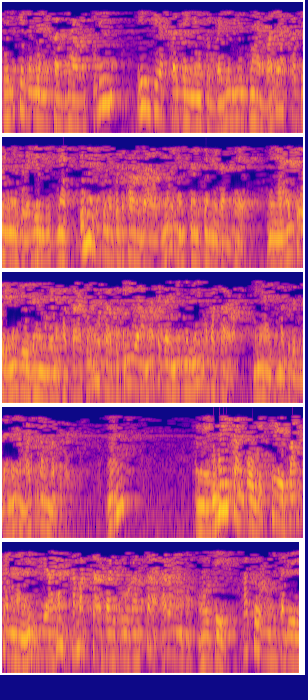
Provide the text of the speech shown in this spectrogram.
කෙලිකෙන යන සද්ධාව තුළින් ඉන්ද්‍රියක් වශයෙන් මේක වැඩෙන්නේ නැහැ බලයක් වශයෙන් මේක වැඩෙන්නේ නැහැ. එහෙම කෙනෙකුට කවදාවත් නුවණින් සංසෙන්න ගන්නෑ. මේ ඇයිත ඉන්ද්‍රිය ධර්ම ගැන කතා කරනකොට අපි කීවා මතකයි මෙන්න මෙහෙම කතාවක්. මේ ඇයිත මතකද දන්නේ මට නම් මතකයි. හ්ම් මේ උමේසංකෝ විච්ඡේ සංකන්න නිත්‍යාන සමත්තා පරිපූර්ණත අරහං හෝති. සතෝ මුදිතරේ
